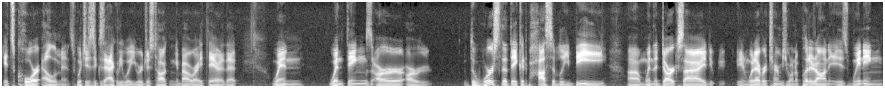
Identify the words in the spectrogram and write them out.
its core elements, which is exactly what you were just talking about right there. That when when things are are the worst that they could possibly be, um, when the dark side, in whatever terms you want to put it on, is winning,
